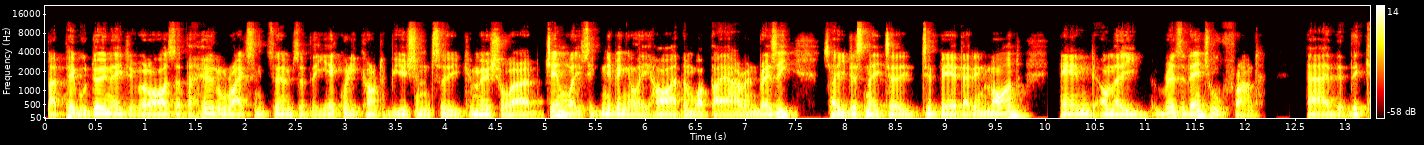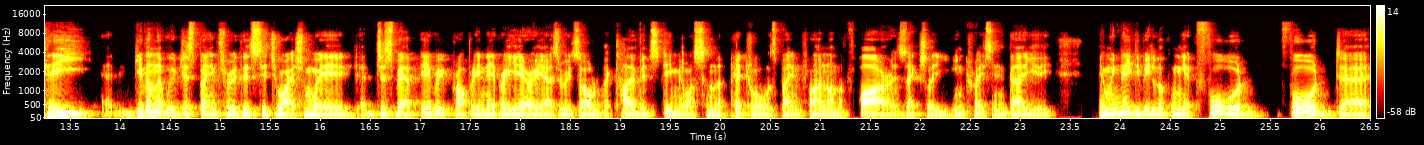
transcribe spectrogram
but people do need to realise that the hurdle rates in terms of the equity contribution to commercial are generally significantly higher than what they are in resi. So you just need to to bear that in mind. And on the residential front, uh, the, the, key, given that we've just been through this situation where just about every property in every area, as a result of the COVID stimulus and the petrol that's been thrown on the fire, is actually increasing value, then we need to be looking at forward forward uh,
